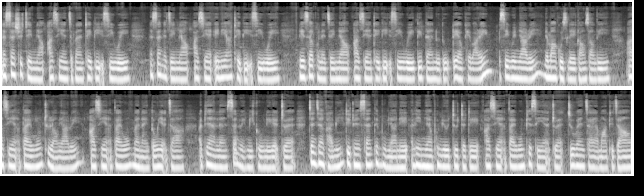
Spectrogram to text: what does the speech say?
28ကြိမ်မြောက်အာဆီယံဂျပန်ထိပ်သီးအစည်းအဝေး22ကြိမ်မြောက်အာဆီယံအိန္ဒိယထိပ်သီးအစည်းအဝေး48ကြိမ်မြောက်အာဆီယံထိပ်သီးအစည်းအဝေးတည်တံ့တို့သို့တက်ရောက်ခဲ့ပါတယ်။အစည်းအဝေးများတွင်မြန်မာကိုယ်စားလှယ်ကောင်းဆောင်သည်အာဆီယံအတိုင်ဝန်းထူထောင်ရာတွင်အာဆီယံအတိုင်ဝန်းမှန်နိုင်3ရက်အကြာအပြန်အလှန်ဆက်နွယ်မိခိုနေတဲ့အတွက်ကြံ့ကြံ့ခိုင်ပြီးတည်တွင်ဆန်းသစ်မှုများနဲ့အလင်းမြန်ဖွံ့ဖြိုးတိုးတက်တဲ့အာဆီယံအတိုင်ဝန်းဖြစ်စေရန်အတွက်ကြိုးပမ်းကြရမှာဖြစ်ကြောင်း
